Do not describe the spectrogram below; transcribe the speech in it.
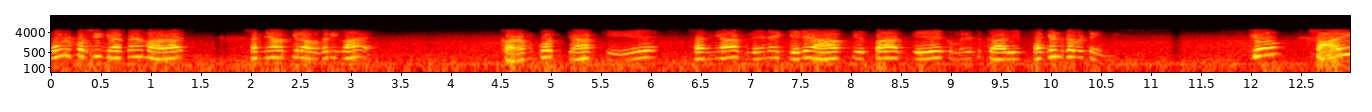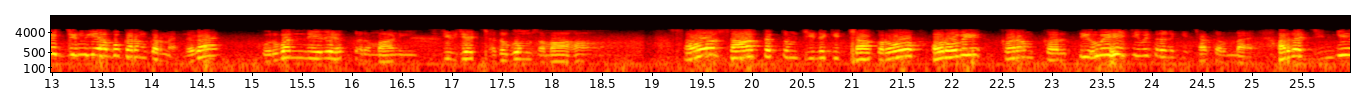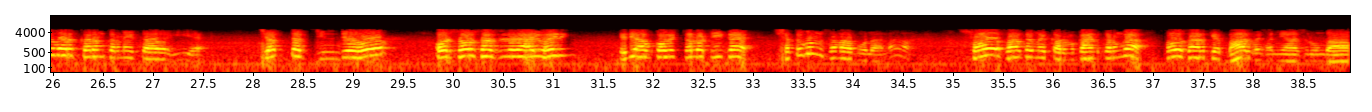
पूर्व पक्षी कहता है महाराज, संन्यास के लिए अवसर ही कहा है? कर्म को त्याग के संन्यास लेने के लिए आपके पास एक मिनट का, एक सेकंड का भी टाइम नहीं। क्यों? सारी ज़िंदगी आपको कर्म करना है। लगा है कुरन नेवे कर्माणी जीव छतगुम समाहा। सौ साल तक तुम जीने की इच्छा करो, और वो भी कर्म करती हुई ही जीवित रहने की इच्छा करना है। अर्थात ज़िंदगी भर कर्म करने का ही है। जब तक जिंदे हो और सौ साल से ज़्यादा आयु है नहीं। यदि आप कहोगे, चलो ठीक है, शतगुण समा बोला ना, सौ साल तक मैं कर्मकांड करूँगा, सौ साल के बाद मैं संन्यास लूँगा।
